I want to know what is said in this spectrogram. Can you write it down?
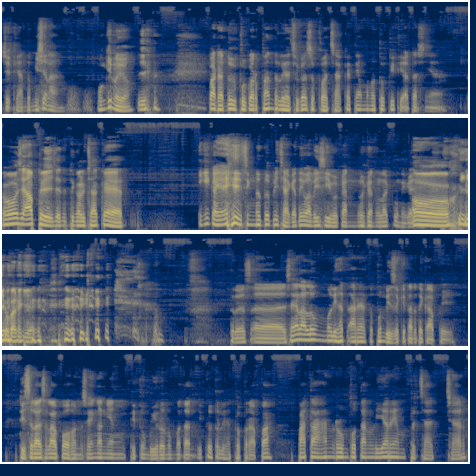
Cik diantem misik lah. Mungkin loh ya. Iya. Pada tubuh korban terlihat juga sebuah jaket yang menutupi di atasnya. Oh, si Abe, si tinggal jaket. Iki kayak sing nutupi jaketnya walisi bukan bukan pelaku nih kayak. Oh, iya paling ya. Terus eh, saya lalu melihat area kebun di sekitar TKP. Di sela-sela pohon sengon yang ditumbuhi rumputan itu terlihat beberapa patahan rumputan liar yang berjajar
